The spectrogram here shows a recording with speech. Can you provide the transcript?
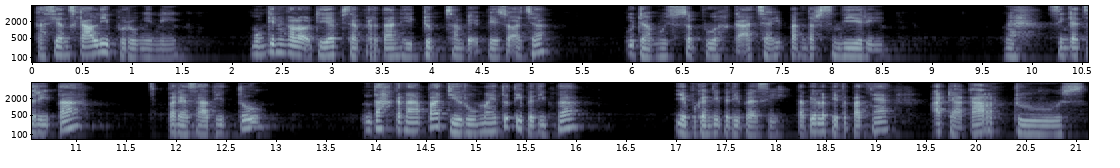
Kasihan sekali burung ini. Mungkin kalau dia bisa bertahan hidup sampai besok aja, udah sebuah keajaiban tersendiri. Nah, singkat cerita, pada saat itu, entah kenapa di rumah itu tiba-tiba, ya bukan tiba-tiba sih, tapi lebih tepatnya ada kardus,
